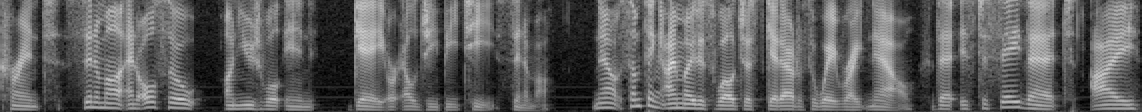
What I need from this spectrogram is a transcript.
current cinema and also unusual in gay or LGBT cinema. Now, something I might as well just get out of the way right now that is to say that I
